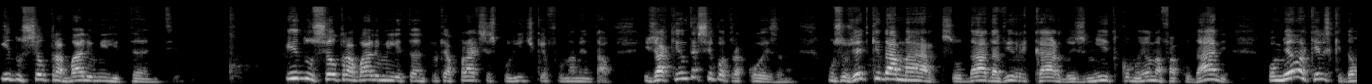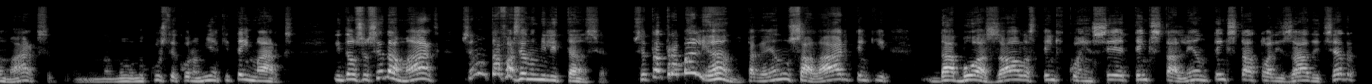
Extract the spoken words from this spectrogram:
e do seu trabalho militante. E do seu trabalho militante, porque a praxis política é fundamental. E já aqui antecipa outra coisa. Né? Um sujeito que dá Marx, ou dá Davi Ricardo, Smith, como eu na faculdade, ou mesmo aqueles que dão Marx, no, no curso de economia, que tem Marx, então, se você dá Marx, você não está fazendo militância, você está trabalhando, está ganhando um salário, tem que dar boas aulas, tem que conhecer, tem que estar lendo, tem que estar atualizado, etc.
